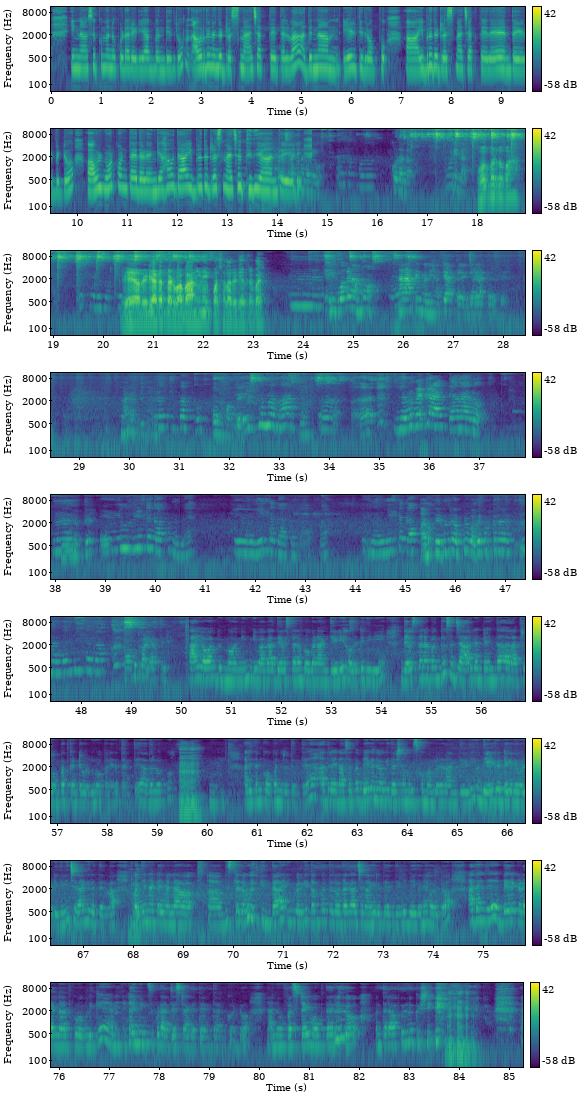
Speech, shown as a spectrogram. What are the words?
ಇನ್ನು ಸುಕುಮನು ಕೂಡ ರೆಡಿಯಾಗಿ ಬಂದಿದ್ರು. ಅವ್ರದ್ದು ನಂದು ಡ್ರೆಸ್ ಮ್ಯಾಚ್ ಆಗ್ತಾ ಇತ್ತಲ್ವ? ಅದನ್ನು ಹೇಳ್ತಿದ್ರು ಇಬ್ಬರದ್ದು ಇಬ್ರದ್ದು ಡ್ರೆಸ್ ಮ್ಯಾಚ್ ಆಗ್ತಾ ಇದೆ ಅಂತ ಹೇಳ್ಬಿಟ್ಟು. ಅವಳು ನೋಡ್ಕೊಳ್ತಾ ಇದ್ದಾಳೆ ಹಂಗೆ ಹೌದಾ ಇಬ್ಬರದ್ದು ಡ್ರೆಸ್ ಮ್ಯಾಚ್ ಆಗ್ತಿದೆಯಾ? ಅಂತ ಹೇಳಿ. ಕೊಡಲ್ಲ. ಹೋಗ್ಬಾರ್ದು ಬಾ. ಏ ಅವ್ರು ರೆಡಿ ಆಗೋದು ಬೇಡ ಬಾ ಬಾ. ನೀನೇ ಇಪ್ಪತ್ತು ಸಲ ರೆಡಿ ಆದರೆ ಬಾಯ್ ಈಗ ಹಣ್ಣು ತೆಗೆದ್ರೆ ಅಪ್ಪಿ ಒದೆ ಕೊಡ್ತಾರೆ. ಕುತ್ಕೊಳ್ಳಿ ಹಾಕ್ತೀನಿ ಹಾಯ್ ಆಲ್ ಗುಡ್ ಮಾರ್ನಿಂಗ್ ಇವಾಗ ದೇವಸ್ಥಾನಕ್ಕೆ ಹೋಗೋಣ ಅಂತೇಳಿ ಹೊರಟಿದ್ದೀವಿ ದೇವಸ್ಥಾನ ಬಂದು ಸಂಜೆ ಆರು ಗಂಟೆಯಿಂದ ರಾತ್ರಿ ಒಂಬತ್ತು ಗಂಟೆವರೆಗೂ ಓಪನ್ ಇರುತ್ತಂತೆ. ಅದಲ್ವಪ್ಪ ಹ್ಞೂ ಹ್ಞೂ ಅಲ್ಲಿ ತನಕ ಓಪನ್ ಇರುತ್ತಂತೆ. ಆದರೆ ನಾವು ಸ್ವಲ್ಪ ಬೇಗನೆ ಹೋಗಿ ದರ್ಶನ ಮುಗಿಸ್ಕೊಂಡು ಬಂದ್ಬಿಡೋಣ ಅಂತೇಳಿ ಒಂದು ಏಳು ಗಂಟೆಗೆ ಹೊರಟಿದ್ದೀವಿ ಚೆನ್ನಾಗಿರುತ್ತಲ್ವಾ? ಮಧ್ಯಾಹ್ನ ಟೈಮೆಲ್ಲ ಬಿಸಿಲಲ್ಲಿ ಹೋಗೋದಕ್ಕಿಂತ ಇನ್ನು ಬೆಳಗ್ಗೆ ತಂಪತ್ತಲ್ಲಿ ಹೋದಾಗ ಚೆನ್ನಾಗಿರುತ್ತೆ ಅಂತೇಳಿ ಬೇಗನೆ ಹೊರಟು. ಅದಲ್ಲದೆ ಬೇರೆ ಕಡೆ ಎಲ್ಲದಕ್ಕೂ ಹೋಗ್ಲಿಕ್ಕೆ ಟೈಮಿಂಗ್ಸ್ ಕೂಡ ಅಡ್ಜಸ್ಟ್ ಆಗುತ್ತೆ ಅಂತ ಅಂದ್ಕೊಂಡು ನಾನು ಫಸ್ಟ್ ಟೈಮ್ ಹೋಗ್ತಾ ಇರೋದು ಒಂಥರ ಫುಲ್ಲು ಖುಷಿ.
